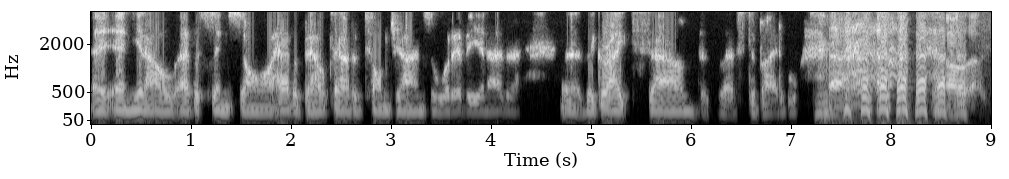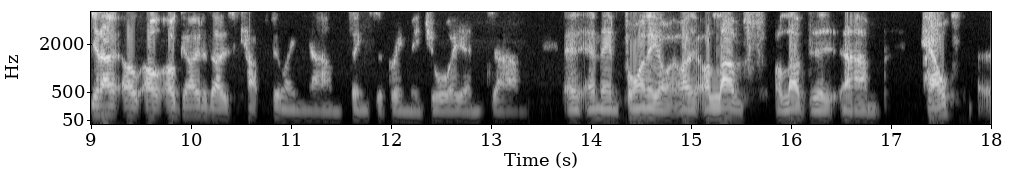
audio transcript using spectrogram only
And, and you know, I'll have a sing song. I have a belt out of Tom Jones or whatever. You know, the uh, the greats. Um, that's debatable. Uh, I'll, you know, I'll, I'll, I'll go to those cup filling um, things that bring me joy, and um, and, and then finally, I, I I love I love the um, health. Uh,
